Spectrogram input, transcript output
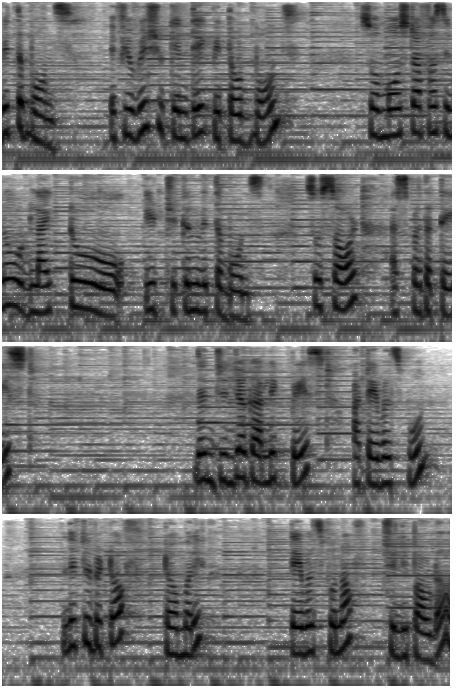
with the bones. If you wish you can take without bones so most of us you know would like to eat chicken with the bones. So salt as per the taste. Then ginger garlic paste a tablespoon. Little bit of turmeric tablespoon of chili powder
